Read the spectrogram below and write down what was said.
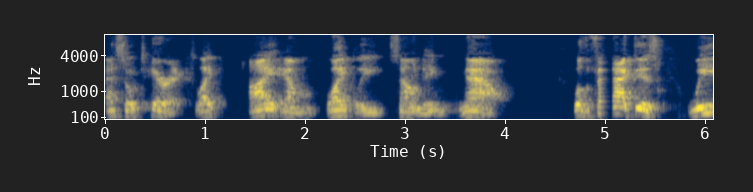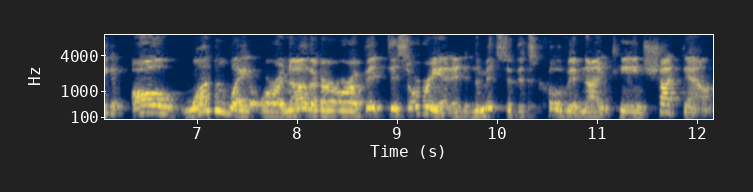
esoteric, like I am likely sounding now. Well, the fact is, we all, one way or another, are a bit disoriented in the midst of this COVID 19 shutdown.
